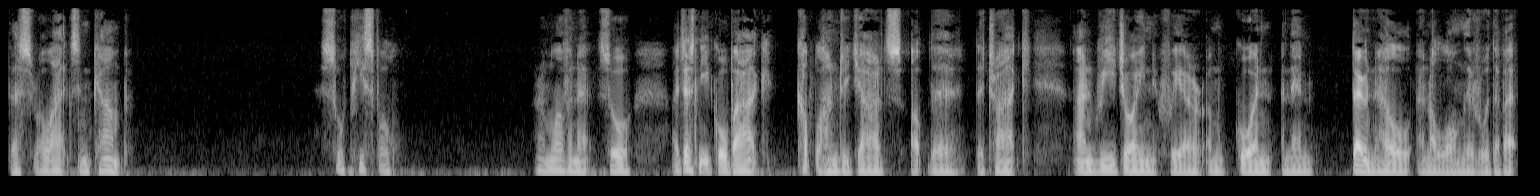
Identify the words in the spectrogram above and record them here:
this relaxing camp. It's so peaceful. And I'm loving it. So I just need to go back a couple of hundred yards up the, the track and rejoin where I'm going and then downhill and along the road a bit.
